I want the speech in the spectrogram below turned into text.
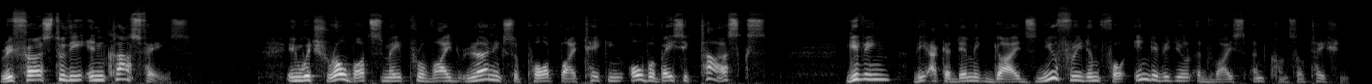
refers to the in-class phase, in which robots may provide learning support by taking over basic tasks, giving the academic guides new freedom for individual advice and consultation.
